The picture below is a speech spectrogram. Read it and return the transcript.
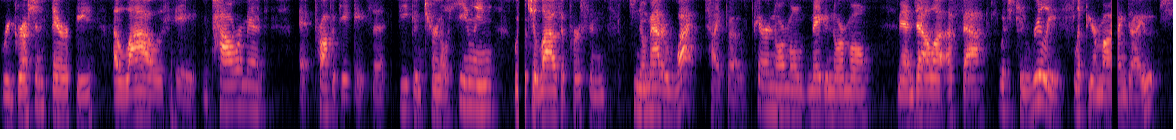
Regression therapy allows a empowerment, it propagates a deep internal healing, which allows a person to no matter what type of paranormal, meganormal, Mandela effect, which can really flip your mind out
